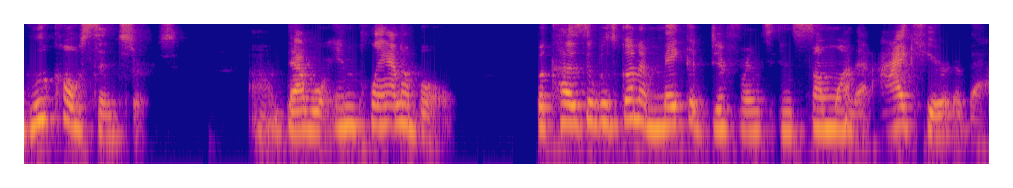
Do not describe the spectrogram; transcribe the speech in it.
glucose sensors um, that were implantable because it was going to make a difference in someone that i cared about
